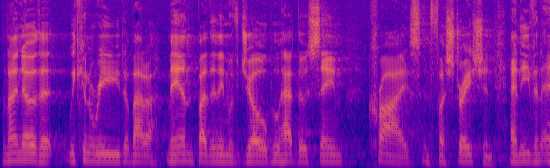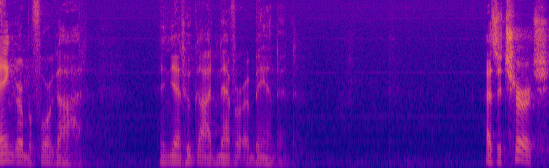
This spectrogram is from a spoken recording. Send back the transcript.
And I know that we can read about a man by the name of Job who had those same cries and frustration and even anger before God, and yet who God never abandoned. As a church,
